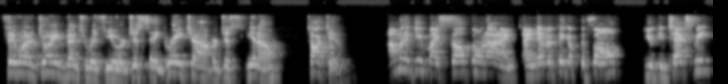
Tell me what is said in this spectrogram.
if they want to join venture with you, or just say great job, or just you know talk to you? I'm going to give my cell phone out. I, I never pick up the phone. You can text me.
